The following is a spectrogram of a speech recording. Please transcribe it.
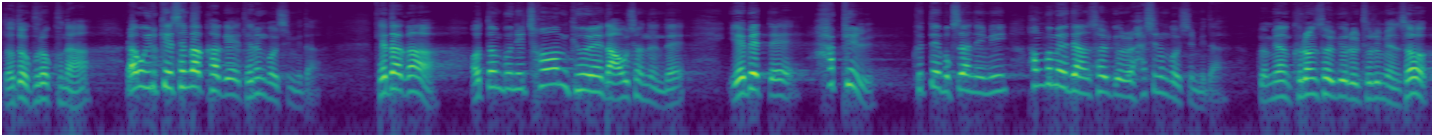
너도 그렇구나. 라고 이렇게 생각하게 되는 것입니다. 게다가 어떤 분이 처음 교회에 나오셨는데 예배 때 하필 그때 목사님이 헌금에 대한 설교를 하시는 것입니다. 그러면 그런 설교를 들으면서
